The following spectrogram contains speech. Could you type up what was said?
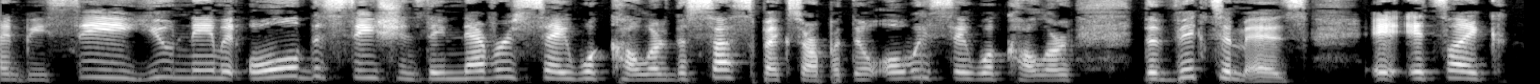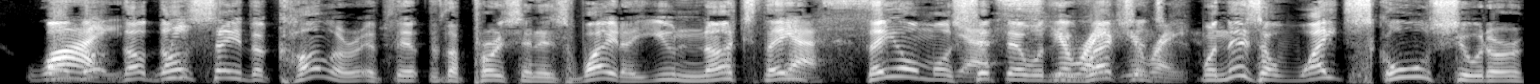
NBC, you name it, all the stations, they never say what color the suspects are, but they'll always say what color the victim is. It, it's like, why? Well, they'll, they'll, we, say the color if the, if the, person is white. Are you nuts? They yes, they almost yes, sit there with you're erections. Right, right. When there's a white school shooter,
